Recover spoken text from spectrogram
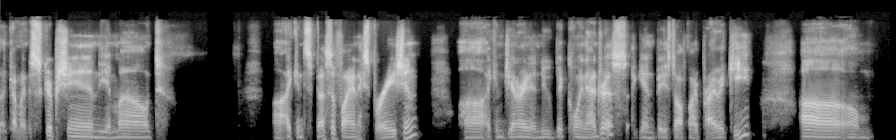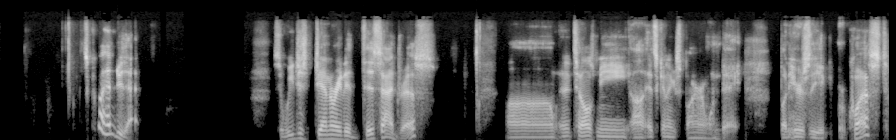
I got my description, the amount. Uh, I can specify an expiration. Uh, I can generate a new Bitcoin address, again, based off my private key. Um, let's go ahead and do that. So we just generated this address um, and it tells me uh, it's going to expire in one day. But here's the request.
